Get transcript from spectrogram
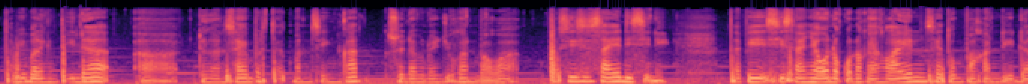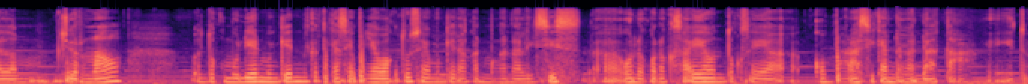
tapi paling tidak uh, dengan saya berstatement singkat sudah menunjukkan bahwa posisi saya di sini. Tapi sisanya unek-unek yang lain saya tumpahkan di dalam jurnal untuk kemudian mungkin ketika saya punya waktu saya mungkin akan menganalisis uh, unek-unek saya untuk saya komparasikan dengan data kayak gitu.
